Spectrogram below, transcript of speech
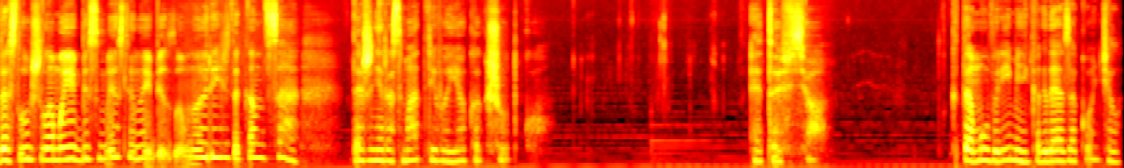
Дослушала мою бессмысленную и безумную речь до конца, даже не рассматривая ее как шутку. Это все. К тому времени, когда я закончил,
